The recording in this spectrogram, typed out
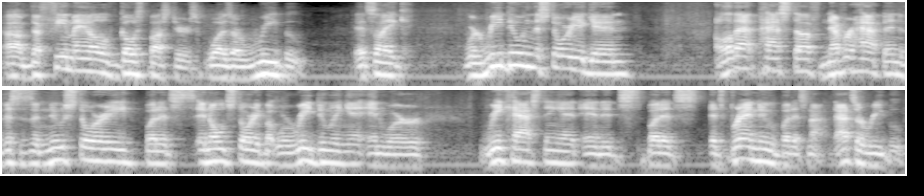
Um, the female Ghostbusters was a reboot. It's like we're redoing the story again. All that past stuff never happened. This is a new story, but it's an old story, but we're redoing it and we're recasting it and it's but it's it's brand new, but it's not. That's a reboot.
